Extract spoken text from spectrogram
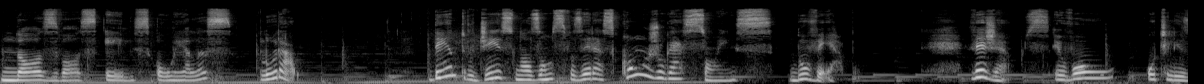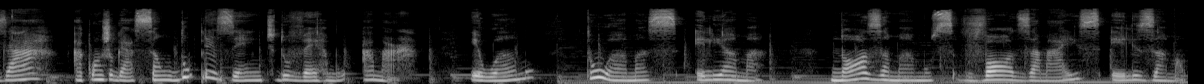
Nós, vós, eles ou elas, plural. Dentro disso, nós vamos fazer as conjugações do verbo. Vejamos, eu vou utilizar a conjugação do presente do verbo amar. Eu amo, tu amas, ele ama. Nós amamos, vós amais, eles amam.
